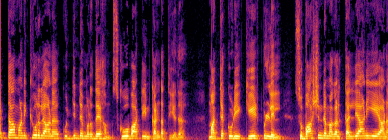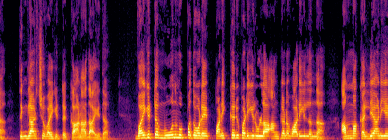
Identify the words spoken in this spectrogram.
എട്ടാം മണിക്കൂറിലാണ് കുഞ്ഞിന്റെ മൃതദേഹം സ്കൂബ ടീം കണ്ടെത്തിയത്. മറ്റക്കുഴി കീഴ്പിള്ളിൽ സുഭാഷിന്റെ മകൾ കല്യാണിയെയാണ് തിങ്കളാഴ്ച വൈകിട്ട് കാണാതായത്. വൈകിട്ട് മൂന്ന് മുപ്പതോടെ പണിക്കരുപടിയിലുള്ള അങ്കണവാടിയിൽ നിന്ന് അമ്മ കല്യാണിയെ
